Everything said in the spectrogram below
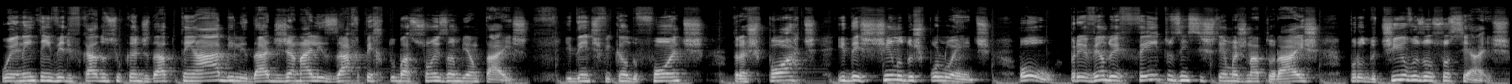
o Enem tem verificado se o candidato tem a habilidade de analisar perturbações ambientais, identificando fontes, transporte e destino dos poluentes, ou prevendo efeitos em sistemas naturais, produtivos ou sociais.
